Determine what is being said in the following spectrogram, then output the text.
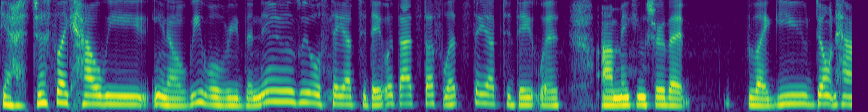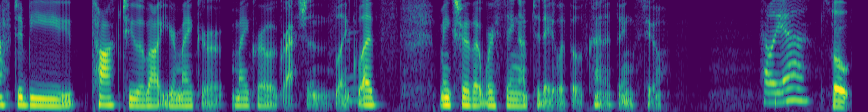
yeah, just like how we, you know, we will read the news, we will stay up to date with that stuff. Let's stay up to date with um, making sure that, like, you don't have to be talked to about your micro microaggressions. Like, let's make sure that we're staying up to date with those kind of things too. Hell yeah. So,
